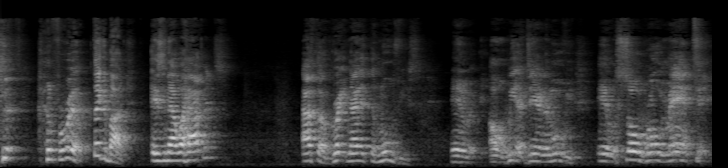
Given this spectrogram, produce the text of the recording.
For real, think about it. Isn't that what happens? After a great night at the movies, and oh, we dinner in the movie. It was so romantic.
